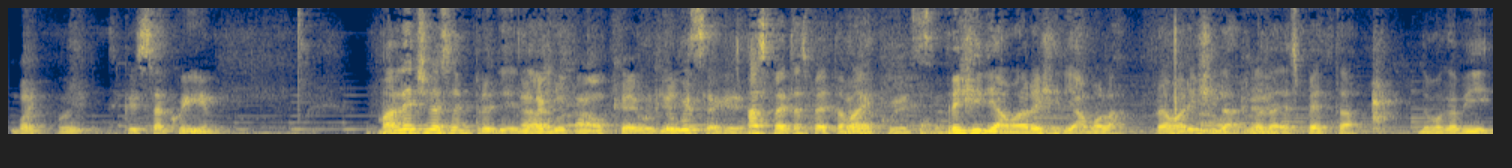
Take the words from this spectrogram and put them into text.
Vai. Questa qui? Ma leggila sempre te, dai. Ah, ok, ok. Questa che? Aspetta, aspetta, Qual ma è questa? recitiamola, recitiamola. Proviamo a recitarla, ok. dai, aspetta. Devo capire.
